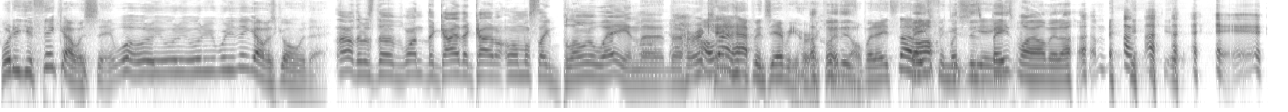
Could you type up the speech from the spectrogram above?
What did you think I was saying? What, what, do you- what, do you- what, do you, what do you think I was going with that? Oh, there was the one, the guy that got almost like blown away in the the hurricane. Oh, that happens every hurricane, though, but it's not Base- often you with see his a- baseball helmet on.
